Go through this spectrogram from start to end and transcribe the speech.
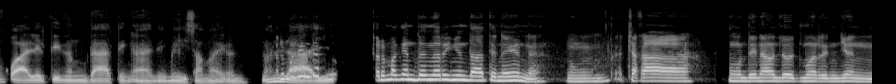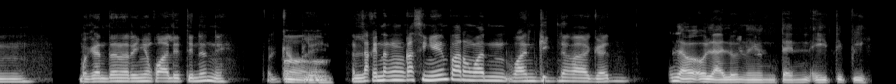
yung quality ng dating anime sa ngayon, ang Pero maganda layo. pero maganda na rin yung dati na yun, ah. Nung at saka nung dinownload mo rin yun, maganda na rin yung quality nun, eh, pagka-play. Oo. Ang laki na nga kasi ngayon, parang 1 1 gig na kaagad. Wala, o lalo na yung 1080p.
